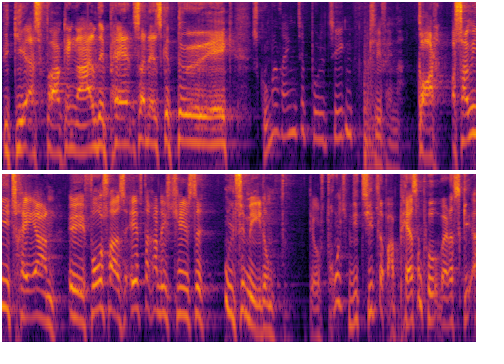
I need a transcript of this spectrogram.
Vi giver os fucking aldrig panserne skal dø, ikke? Skulle man ringe til politikken? Cliffhanger. Godt. Og så er vi i træeren. Øh, Forsvarets efterretningstjeneste ultimatum det er utroligt, som de titler bare passer på, hvad der sker.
